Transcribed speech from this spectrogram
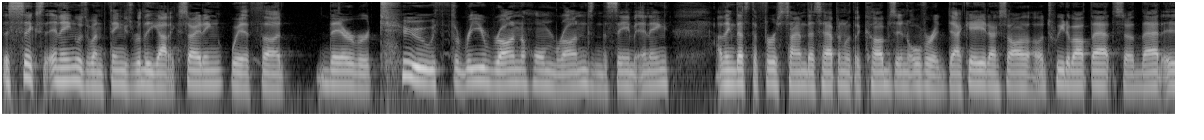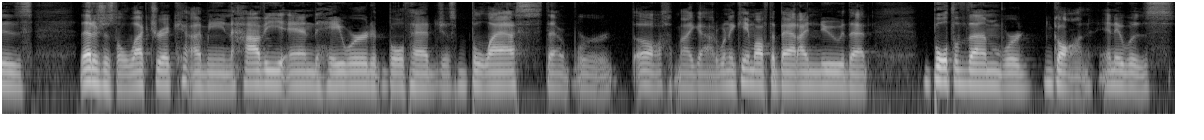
The sixth inning was when things really got exciting. With uh, there were two three-run home runs in the same inning. I think that's the first time that's happened with the Cubs in over a decade. I saw a tweet about that, so that is that is just electric. I mean, Javi and Heyward both had just blasts that were oh my god. When it came off the bat, I knew that both of them were gone, and it was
